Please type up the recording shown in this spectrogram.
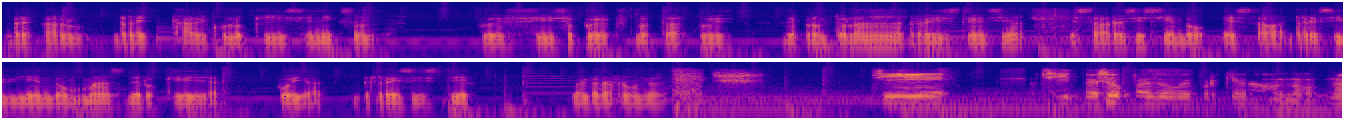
recal- recalco lo que dice Nixon, pues sí se puede explotar, pues de pronto la resistencia estaba resistiendo, estaba recibiendo más de lo que ella podía resistir, valga la redundancia. Sí, sí, todo eso pasó, güey, porque no, no, no,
